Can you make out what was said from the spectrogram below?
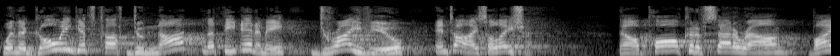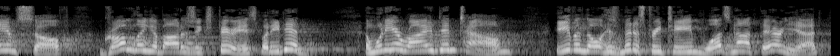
When the going gets tough, do not let the enemy drive you into isolation. Now, Paul could have sat around by himself, grumbling about his experience, but he didn't. And when he arrived in town, even though his ministry team was not there yet,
